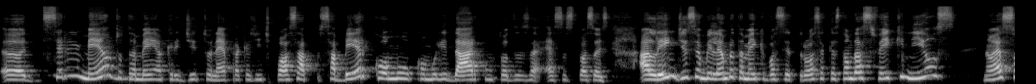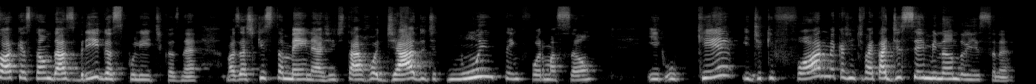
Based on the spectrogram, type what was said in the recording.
uh, discernimento também, acredito, né, para que a gente possa saber como, como lidar com todas essas situações. Além disso, eu me lembro também que você trouxe a questão das fake news. Não é só a questão das brigas políticas, né? Mas acho que isso também, né? A gente está rodeado de muita informação e o que e de que forma é que a gente vai estar tá disseminando isso, né?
